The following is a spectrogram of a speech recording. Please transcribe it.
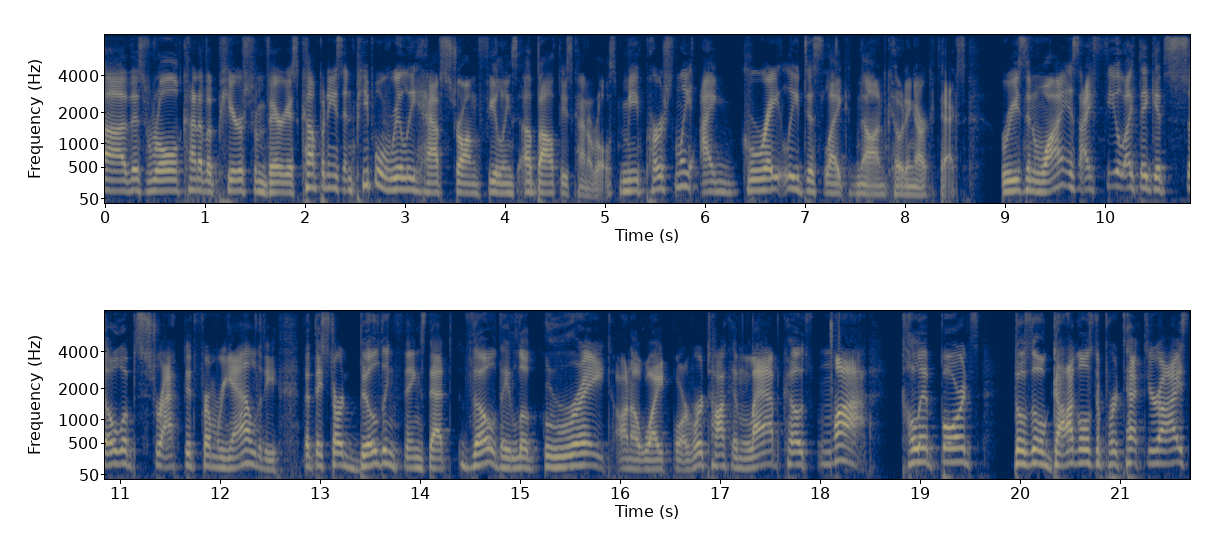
uh, this role kind of appears from various companies, and people really have strong feelings about these kind of roles. Me personally, I greatly dislike non coding architects. Reason why is I feel like they get so abstracted from reality that they start building things that, though they look great on a whiteboard, we're talking lab coats, mwah, clipboards, those little goggles to protect your eyes.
